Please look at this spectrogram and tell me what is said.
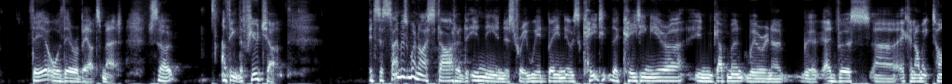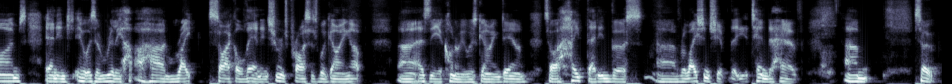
there or thereabouts, Matt. So I think the future. It's the same as when I started in the industry. We had been, it was the Keating era in government. We were in a adverse uh, economic times, and in, it was a really hard rate cycle then. Insurance prices were going up uh, as the economy was going down. So I hate that inverse uh, relationship that you tend to have. Um, so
